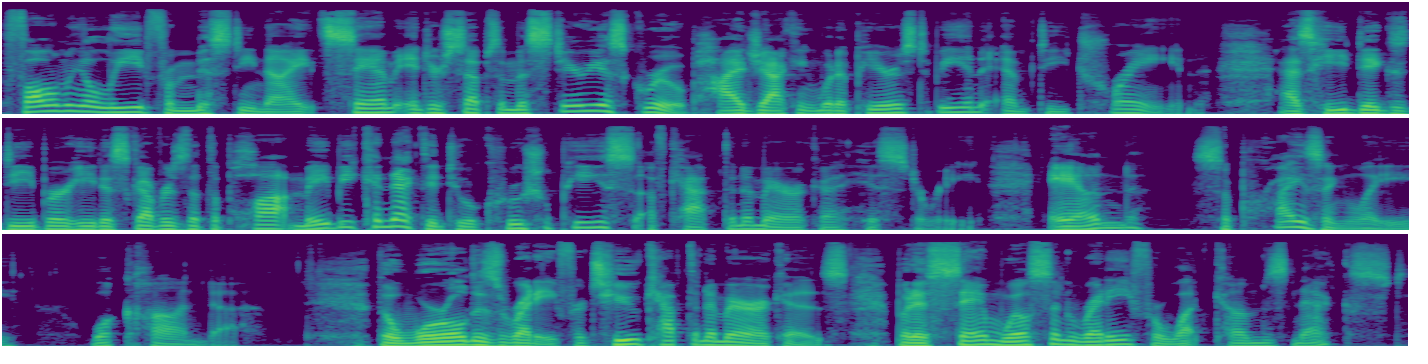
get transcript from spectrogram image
Following a lead from Misty Knight, Sam intercepts a mysterious group hijacking what appears to be an empty train. As he digs deeper, he discovers that the plot may be connected to a crucial piece of Captain America history, and, surprisingly, Wakanda. The world is ready for two Captain Americas, but is Sam Wilson ready for what comes next?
